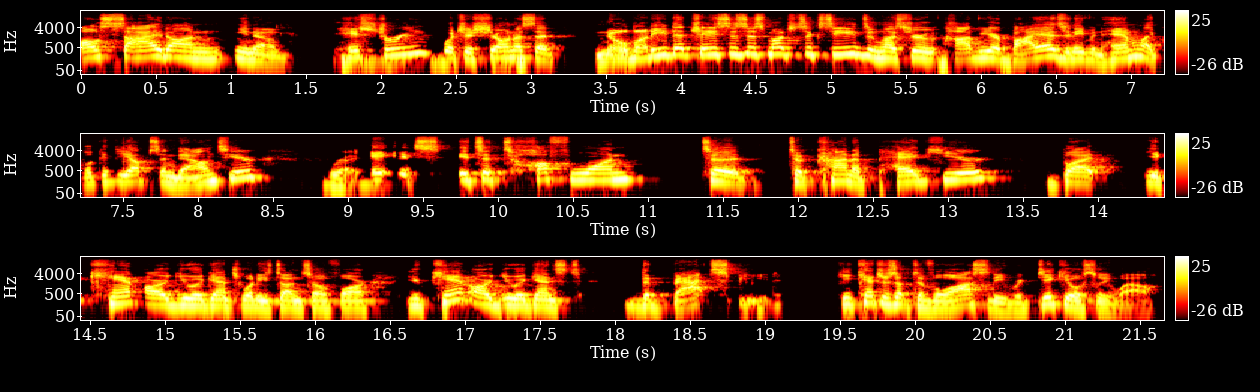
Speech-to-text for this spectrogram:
I'll side on, you know, history, which has shown us that nobody that chases as much succeeds unless you're Javier Baez and even him. Like, look at the ups and downs here. Right. It, it's it's a tough one to to kind of peg here, but you can't argue against what he's done so far. You can't argue against the bat speed. He catches up to velocity ridiculously well.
